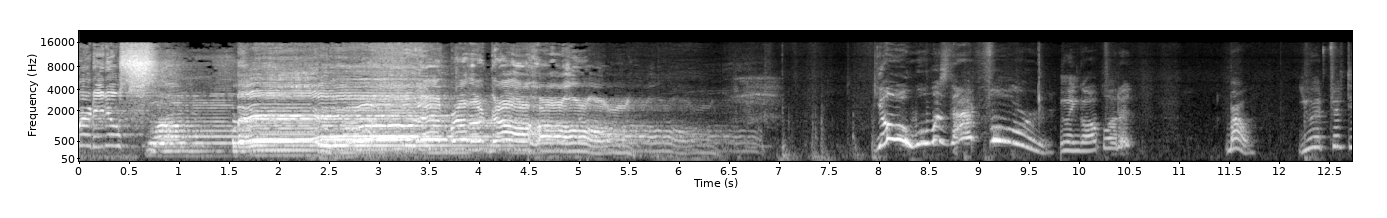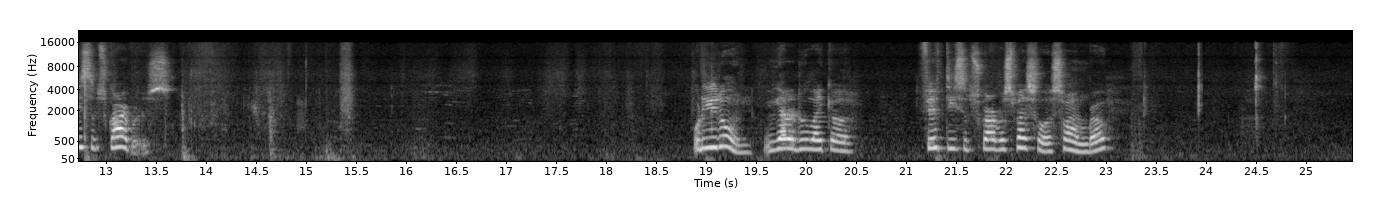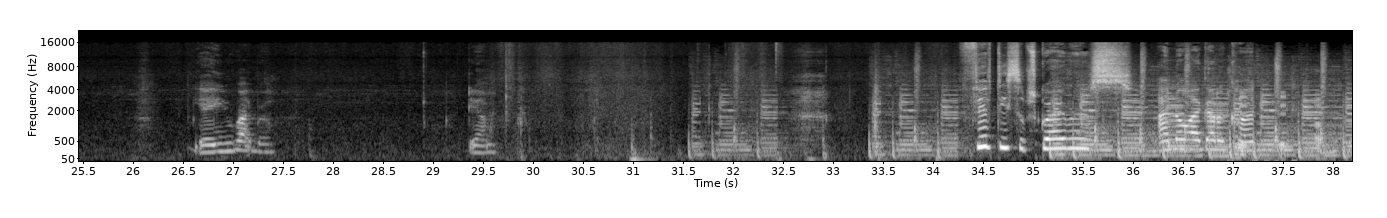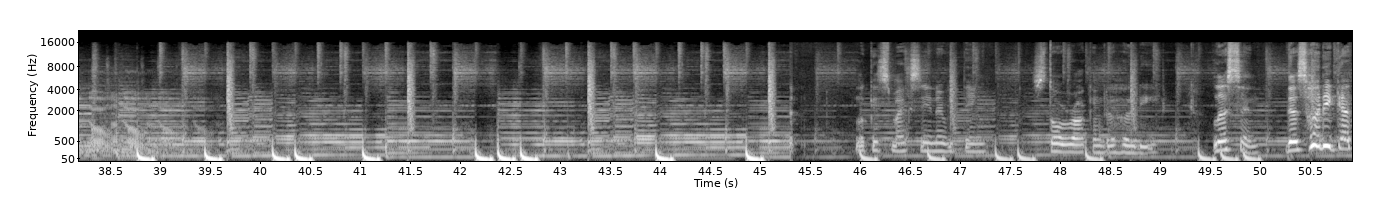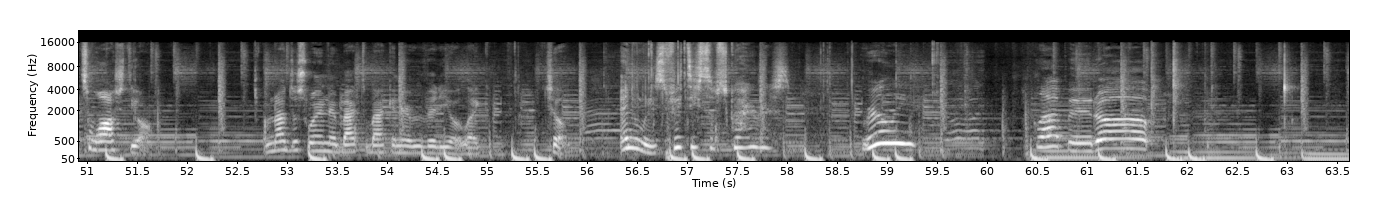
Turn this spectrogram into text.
go upload it? Bro, you had 50 subscribers. What are you doing? You gotta do like a 50 subscriber special or something, bro. Yeah, you right, bro. Damn. 50 subscribers. I know I gotta cut. Look at Smexy and everything. Still rocking the hoodie. Listen, this hoodie gets washed, y'all. I'm not just wearing it back to back in every video. Like, chill. Anyways, 50 subscribers. Really? Clap it up.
